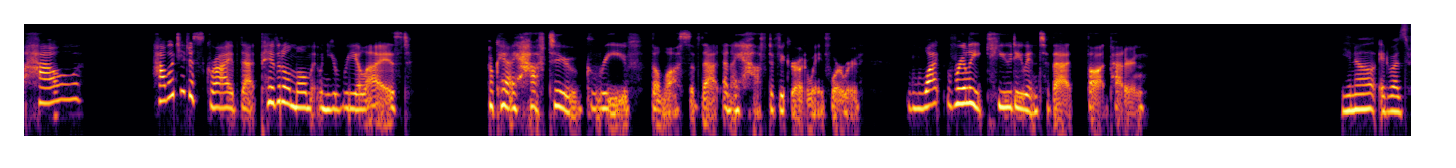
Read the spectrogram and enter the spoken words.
how how would you describe that pivotal moment when you realized, okay, I have to grieve the loss of that and I have to figure out a way forward? What really cued you into that thought pattern? You know, it was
